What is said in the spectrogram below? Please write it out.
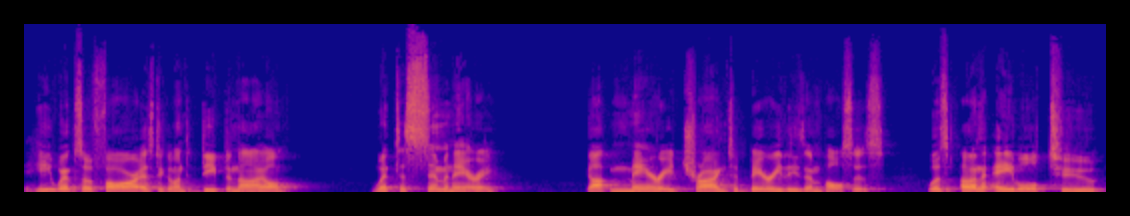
he went so far as to go into deep denial, went to seminary, got married, trying to bury these impulses, was unable to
